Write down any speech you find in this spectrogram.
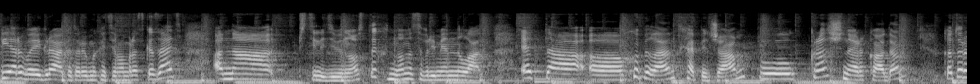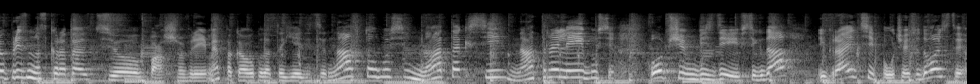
первая игра, о которой мы хотим вам рассказать, она в стиле 90-х, но на современный лад. Это э, Happy Land Happy Jump, э, красочная аркада, которая призвана скоротать э, ваше время, пока вы куда-то едете на автобусе, на такси, на троллейбусе. В общем, везде и всегда играйте и получайте удовольствие.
